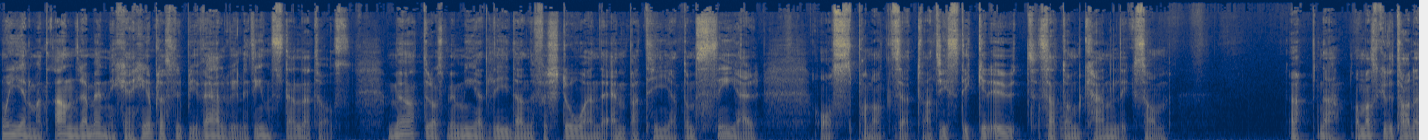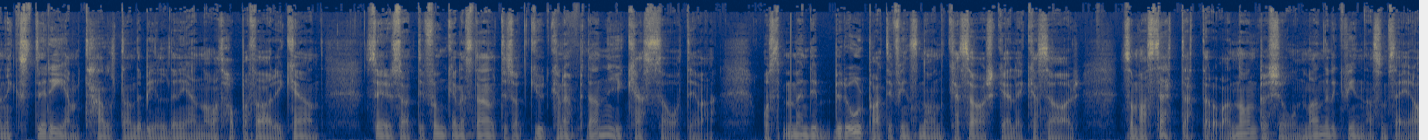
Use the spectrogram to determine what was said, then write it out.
Och genom att andra människor helt plötsligt blir välvilligt inställda till oss. Möter oss med medlidande, förstående, empati. Att de ser oss på något sätt. Att vi sticker ut så att de kan liksom öppna. Om man skulle ta den extremt haltande bilden igen Om att hoppa före i kön. Så är det så att det funkar nästan alltid så att Gud kan öppna en ny kassa åt dig. Va? Och, men det beror på att det finns någon kassörska eller kassör som har sett detta. Då, va? Någon person, man eller kvinna som säger ja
